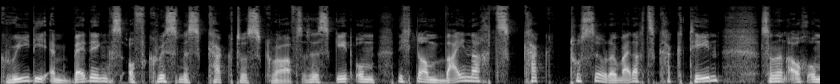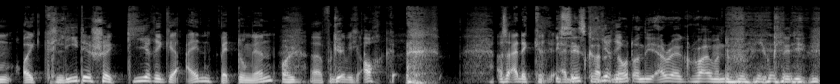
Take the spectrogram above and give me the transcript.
greedy embeddings of Christmas cactus graphs. Also es geht um nicht nur um Weihnachtskaktusse oder Weihnachtskakteen, sondern auch um euklidische gierige Einbettungen, Eu- äh, von denen ich auch also eine, gr- Ich eine sehe es gerade. gierige- Note on the area requirement of Euclidean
